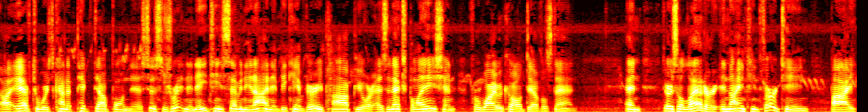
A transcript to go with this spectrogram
uh, afterwards kind of picked up on this. This was written in 1879 and became very popular as an explanation for why we call it Devil's Den. And there's a letter in 1913 by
